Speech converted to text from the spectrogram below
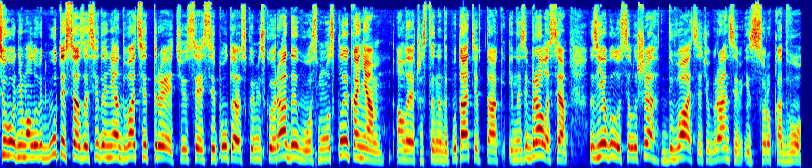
Сьогодні мало відбутися засідання 23-ї сесії Полтавської міської ради, восьмого скликання. Але частина депутатів так і не зібралася. З'явилося лише 20 обранців із 42.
